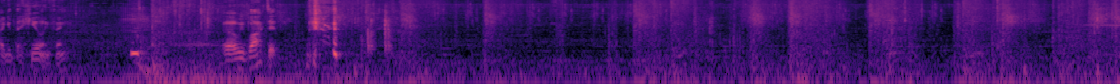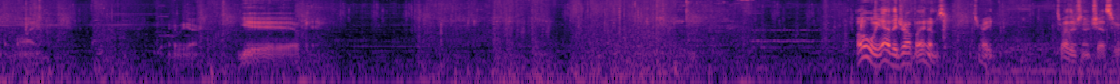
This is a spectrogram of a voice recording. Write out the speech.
I get the healing thing. Uh, we blocked it. yeah, they drop items. That's right. That's why there's no chest here.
